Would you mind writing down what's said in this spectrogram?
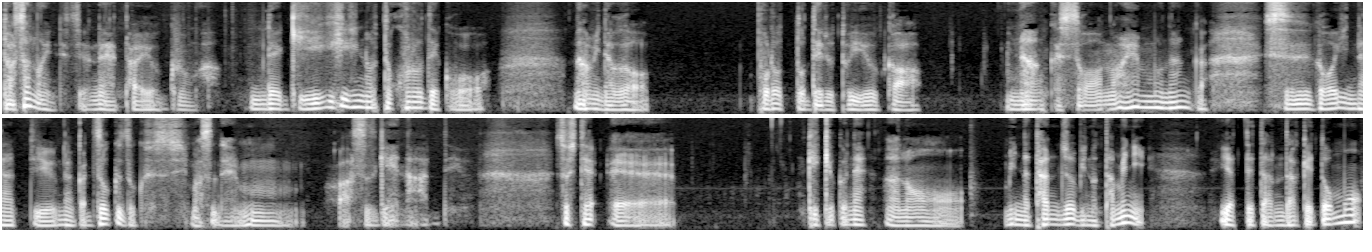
出さないんですよね太陽君は。でギリギリのところでこう涙がポロッと出るというか、なんかその辺もなんかすごいなっていう、なんかゾクゾクしますね。うん。あ、すげえなっていう。そして、えー、結局ね、あの、みんな誕生日のためにやってたんだけども、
